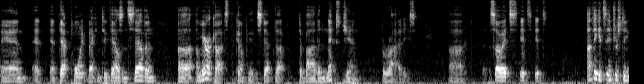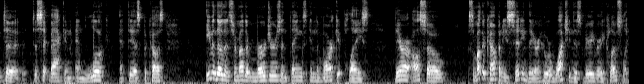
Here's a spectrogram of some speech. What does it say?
and at, at that point back in 2007, uh, Americot's the company that stepped up to buy the NexGen varieties. Uh, so it's it's it's I think it's interesting to to sit back and, and look at this because even though there's some other mergers and things in the marketplace, there are also some other companies sitting there who are watching this very, very closely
